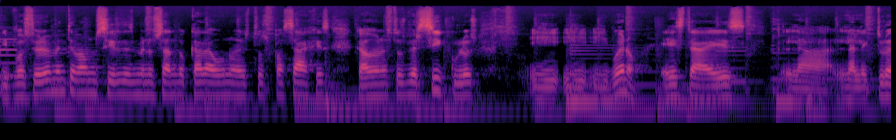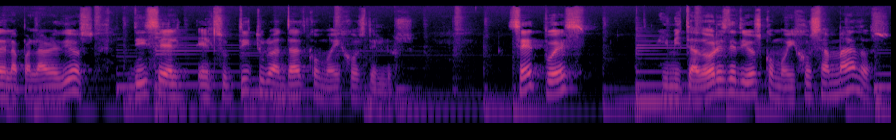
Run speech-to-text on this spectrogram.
y posteriormente vamos a ir desmenuzando cada uno de estos pasajes, cada uno de estos versículos. Y, bueno, esta es la, lectura de la palabra de Dios. Dice el, el subtítulo, andad como hijos de luz. Sed pues imitadores de Dios como hijos amados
